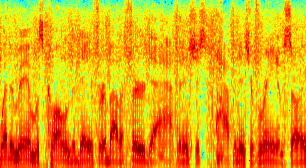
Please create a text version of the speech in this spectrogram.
Weatherman was calling today for about a third to half an inch, half an inch of rain. I'm sorry,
